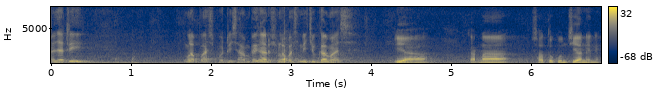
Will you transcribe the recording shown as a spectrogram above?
Nah jadi ngelepas bodi samping harus ngelepas ini juga mas Iya, karena satu kuncian ini.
